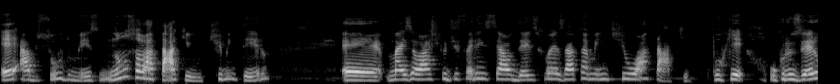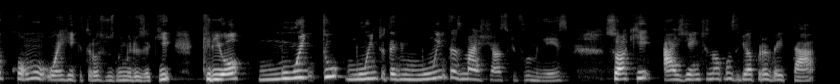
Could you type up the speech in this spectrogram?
é absurdo mesmo, não só o ataque, o time inteiro. É, mas eu acho que o diferencial deles foi exatamente o ataque. Porque o Cruzeiro, como o Henrique trouxe os números aqui, criou muito, muito, teve muitas mais chances que o Fluminense. Só que a gente não conseguiu aproveitar.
